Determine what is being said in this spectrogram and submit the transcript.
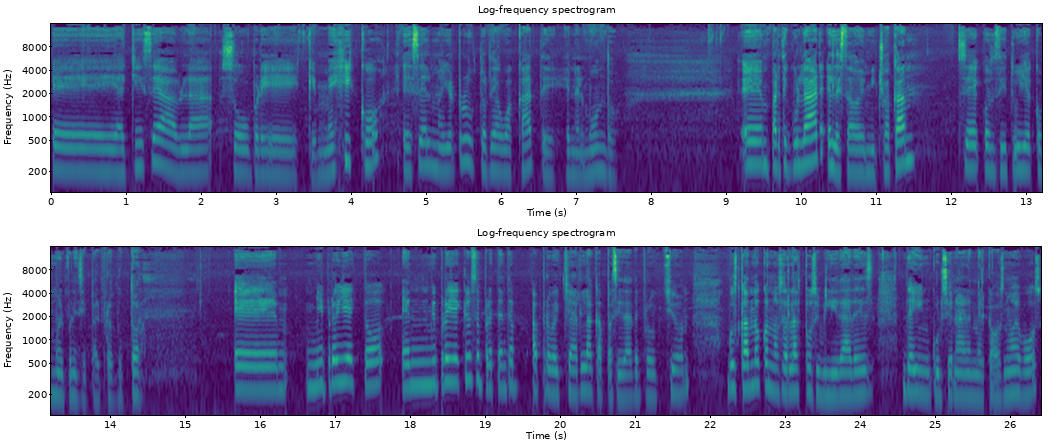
eh, aquí se habla sobre que México es el mayor productor de aguacate en el mundo. En particular, el estado de Michoacán se constituye como el principal productor. Em, mi proyecto, en mi proyecto se pretende aprovechar la capacidad de producción, buscando conocer las posibilidades de incursionar en mercados nuevos,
